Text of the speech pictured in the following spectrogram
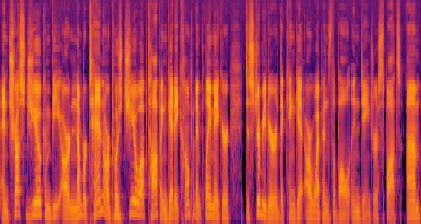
and trust Gio can be our number 10 or push Gio up top and get a competent playmaker distributor that can get our weapons the ball in dangerous spots? Um,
